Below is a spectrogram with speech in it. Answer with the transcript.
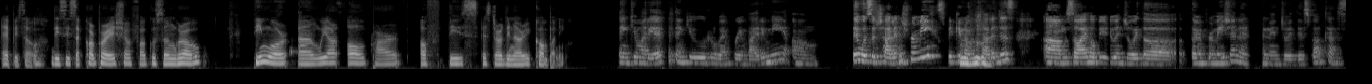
episode. This is a corporation focused on growth, teamwork, and we are all part of this extraordinary company. Thank you, Mariel. Thank you, Ruben, for inviting me. Um, it was a challenge for me, speaking of challenges. Um, so I hope you enjoyed the, the information and, and enjoyed this podcast.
